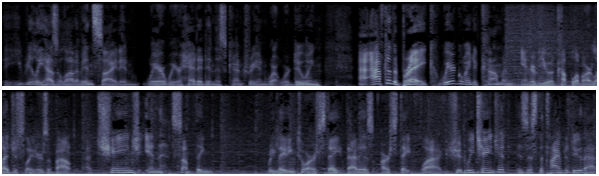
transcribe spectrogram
he really has a lot of insight in where we're headed in this country and what we're doing. After the break, we're going to come and interview a couple of our legislators about a change in something relating to our state. That is our state flag. Should we change it? Is this the time to do that?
